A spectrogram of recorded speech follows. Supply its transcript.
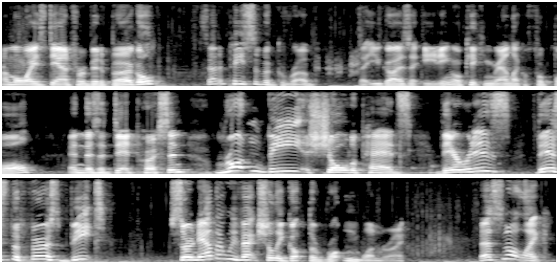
I'm always down for a bit of burgle. Is that a piece of a grub that you guys are eating or kicking around like a football? And there's a dead person. Rotten bee shoulder pads. There it is. There's the first bit. So now that we've actually got the rotten one, right? That's not like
